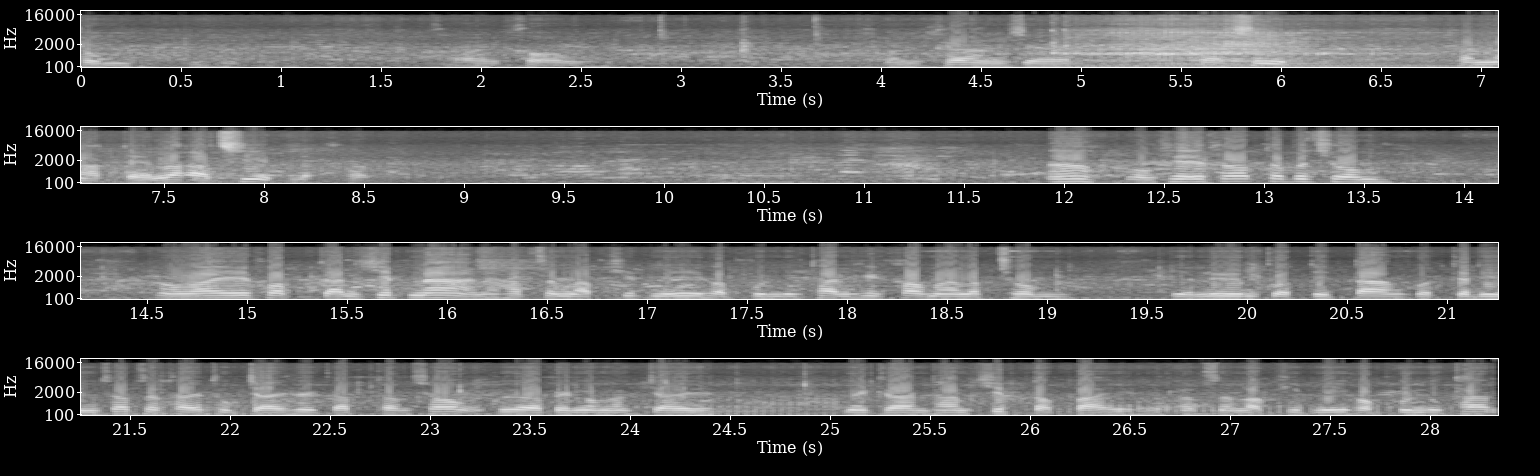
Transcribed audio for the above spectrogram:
ชมขายของค่อนข้างจะอาชีพถนัดแต่ละอาชีพแหละครับอ้าวโอเคครับท่านผู้ชม เอาไว้พบกันคลิปหน้านะครับสำหรับคลิปนี้ขอบคุณทุกท่านที่เข้ามารับชม อย่าลืมกดติดตามกดกระดิ่งซับสไครต์ถูกใจให้กับทางช่องเพื่อเป็นกำลังใจในการทำคลิปต่อไปนะครับสำหรับคลิปนี้ขอบคุณทุกท่าน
